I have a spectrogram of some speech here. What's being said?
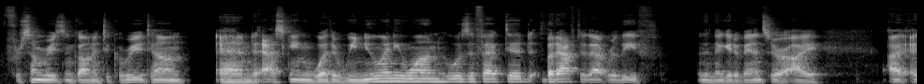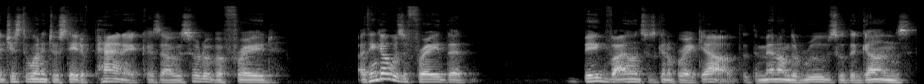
for some reason, gone into Koreatown and asking whether we knew anyone who was affected. But after that relief, and the negative answer, I I, I just went into a state of panic because I was sort of afraid. I think I was afraid that big violence was going to break out, that the men on the roofs with the guns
